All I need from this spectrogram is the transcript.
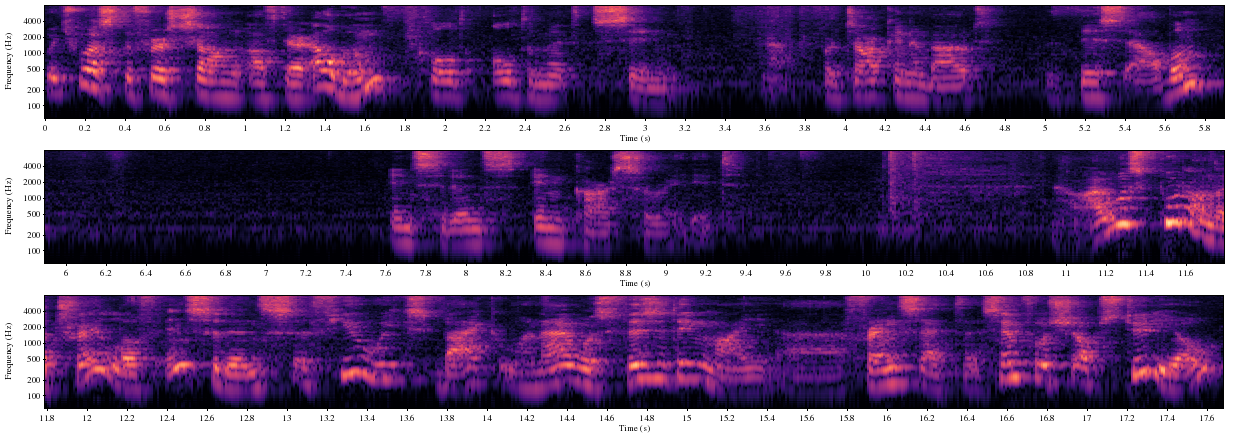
which was the first song of their album called Ultimate Sin. Now, we're talking about this album, Incidense Incarcerated. Now, I was put on the trail of Incidense a few weeks back when I was visiting my uh, friends at uh, Sympho Shop Studio.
